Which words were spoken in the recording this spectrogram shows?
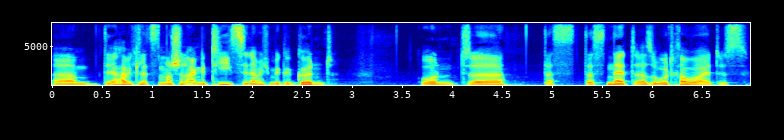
Ähm, der habe ich letztes Mal schon angeteased, den habe ich mir gegönnt. Und äh, das, das ist nett. Also Ultrawide ist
